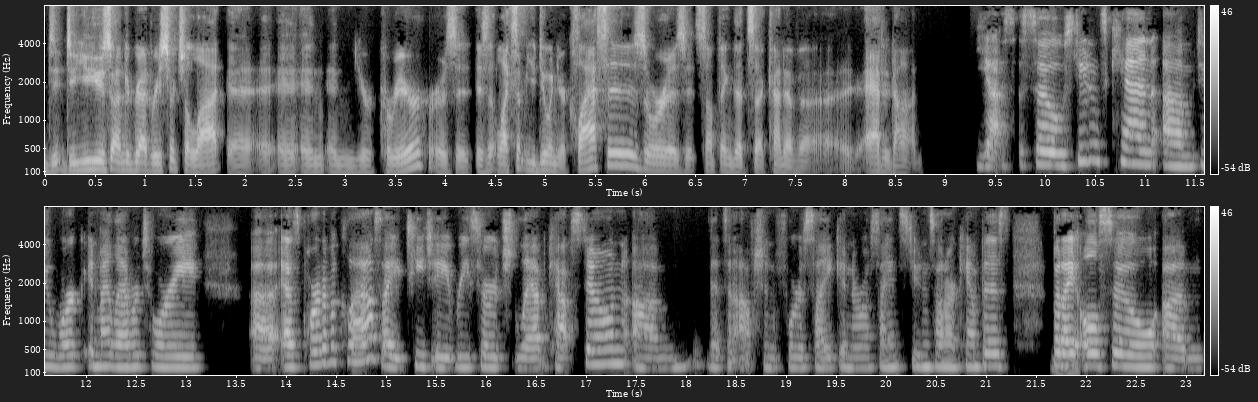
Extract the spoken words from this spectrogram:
do, do, you use undergrad research a lot uh, in, in your career or is it is it like something you do in your classes or is it something that's uh, kind of uh, added on yes so students can um, do work in my laboratory uh, as part of a class, I teach a research lab capstone. Um, that's an option for psych and neuroscience students on our campus. But mm-hmm. I also um,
